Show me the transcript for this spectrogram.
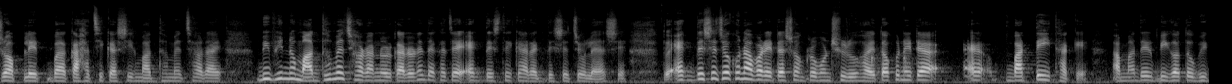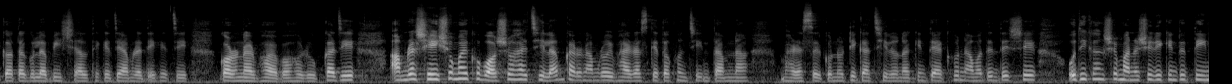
ড্রপলেট বা কাহাচি কাশির মাধ্যমে ছড়ায়, বিভিন্ন মাধ্যমে ছড়ানোর কারণে দেখা যায় এক দেশ থেকে আরেক দেশে চলে আসে। তো এক দেশে যখন আবার এটা সংক্রমণ শুরু হয়, তখন এটা বাড়তেই থাকে। আমাদের বিগত অভিজ্ঞতাগুলো বিশ সাল থেকে যে আমরা দেখেছি করোনার ভয়াবহ রূপ। কাজে আমরা সেই সময় খুব অসহায় ছিলাম, কারণ আমরা ওই ভাইরাসকে তখন চিনতাম না, ভাইরাসের কোনো টিকা ছিল না। কিন্তু এখন আমাদের দেশে অধিকাংশ মানুষেরই কিন্তু তিন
